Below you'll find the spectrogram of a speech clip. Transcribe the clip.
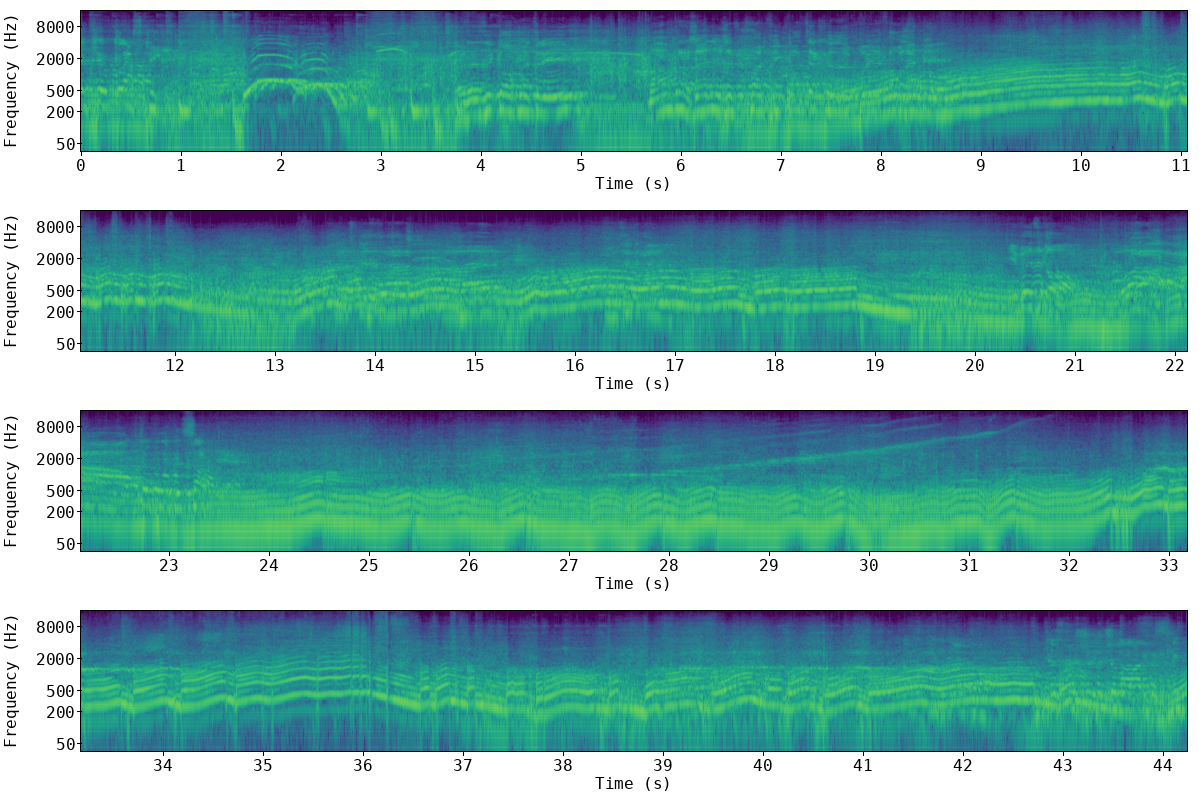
Wielkie oklaski! Ryzykowny trik. Mam wrażenie, że w kwalifikacjach e, pojechał lepiej. Troszeczkę straci, ale poczekaj. I Just wish you could laugh and sleep.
